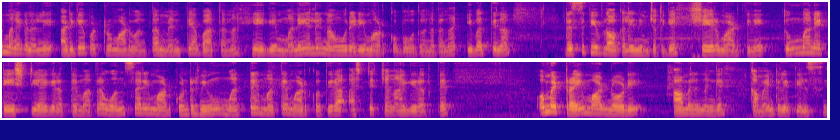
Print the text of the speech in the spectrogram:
ಮನೆಗಳಲ್ಲಿ ಅಡುಗೆ ಭಟ್ರು ಮಾಡುವಂಥ ಮೆಂತ್ಯ ಬಾತನ್ನು ಹೇಗೆ ಮನೆಯಲ್ಲೇ ನಾವು ರೆಡಿ ಮಾಡ್ಕೋಬೋದು ಅನ್ನೋದನ್ನು ಇವತ್ತಿನ ರೆಸಿಪಿ ವ್ಲಾಗಲ್ಲಿ ನಿಮ್ಮ ಜೊತೆಗೆ ಶೇರ್ ಮಾಡ್ತೀನಿ. ತುಂಬಾ ಟೇಸ್ಟಿಯಾಗಿರುತ್ತೆ ಮಾತ್ರ ಒಂದು ಸರಿ ಮಾಡಿಕೊಂಡ್ರೆ ನೀವು ಮತ್ತೆ ಮತ್ತೆ ಮಾಡ್ಕೋತೀರಾ. ಅಷ್ಟೇ ಚೆನ್ನಾಗಿರುತ್ತೆ. ಒಮ್ಮೆ ಟ್ರೈ ಮಾಡಿ ನೋಡಿ. ಆಮೇಲೆ ನನಗೆ ಕಮೆಂಟಲ್ಲಿ ತಿಳಿಸಿ.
